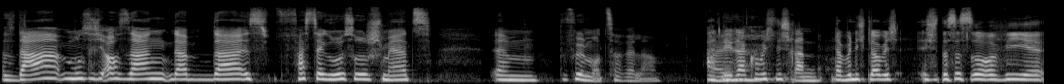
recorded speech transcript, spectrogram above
Also da muss ich auch sagen, da, da ist fast der größere Schmerz ähm, Büffelmozzarella. Ach nee, da komme ich nicht ran. Da bin ich, glaube ich, ich, das ist so wie,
